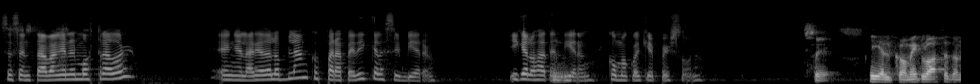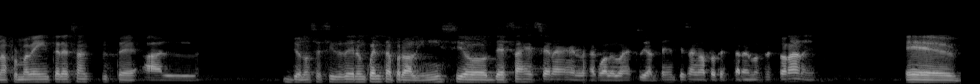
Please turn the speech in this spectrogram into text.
Se sentaban en el mostrador, en el área de los blancos, para pedir que les sirvieran y que los atendieran, como a cualquier persona. Sí, y el cómic lo hace de una forma bien interesante al... Yo no sé si se dieron cuenta, pero al inicio de esas escenas en las cuales los estudiantes empiezan a protestar en los restaurantes, eh,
